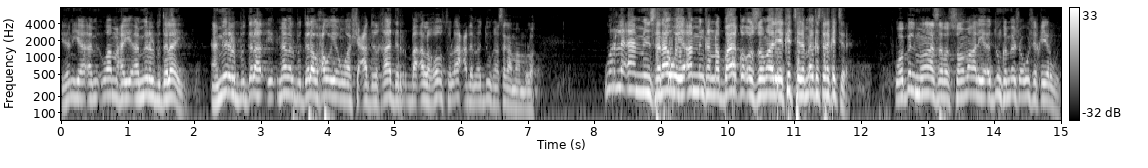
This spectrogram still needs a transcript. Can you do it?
idan waa maxay amiir albudalaa'i amiir albudala imaam albudala waxa weeyaan waa sheekh cabdilqaadir ba algawth alacdam adduunkan asagaa maamula war la aaminsanaa weeye aminkana baaqa oo soomaaliya ka jira meel kastana ka jira wa bilmunaasaba soomaaliya adduunka meesha ugu shirka yar wey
